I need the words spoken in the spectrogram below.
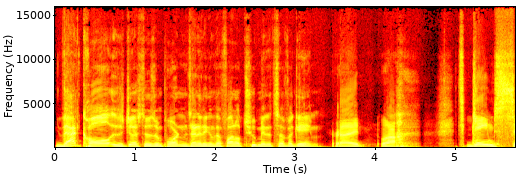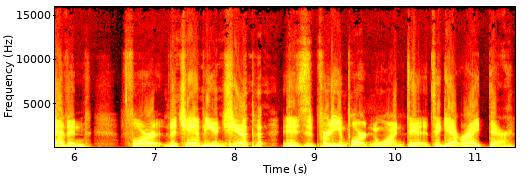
that call is just as important as anything in the final two minutes of a game. Right. Well, it's game seven for the championship. it's a pretty important one to, to get right there.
